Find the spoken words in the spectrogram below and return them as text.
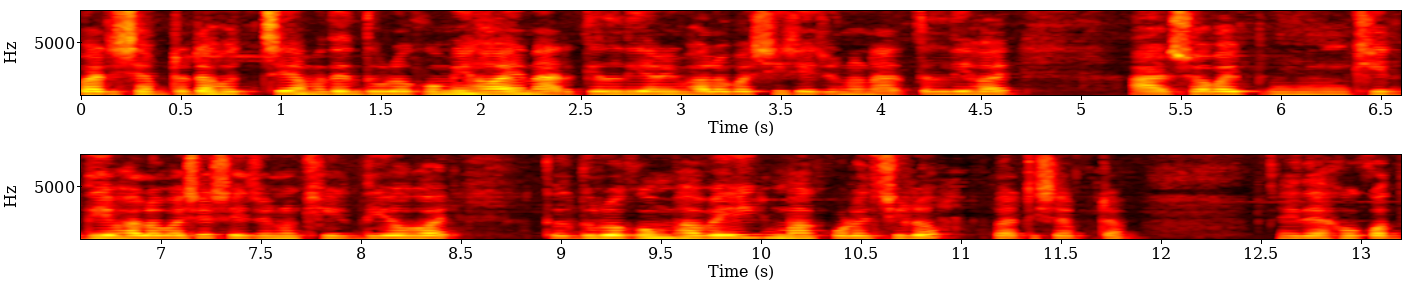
পাটিসাপটাটা হচ্ছে, আমাদের দু রকমই হয়। নারকেল দিয়ে আমি ভালোবাসি, সেই জন্য নারকেল দিয়ে হয়। আর সবাই ক্ষীর দিয়ে ভালোবাসে, সেই জন্য ক্ষীর দিয়েও হয়। তো দু রকমভাবেই মা করেছিল পাটিসাপটা এই দেখো কত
